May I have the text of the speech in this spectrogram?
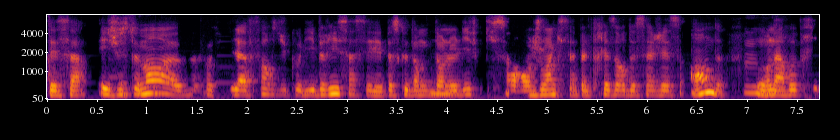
C'est ça. Et justement, euh, la force du colibri, ça c'est parce que dans, dans Mm. le livre qui sort en juin, qui s'appelle Trésor de sagesse Ande, où on a repris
